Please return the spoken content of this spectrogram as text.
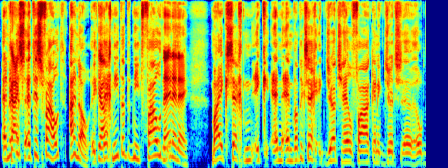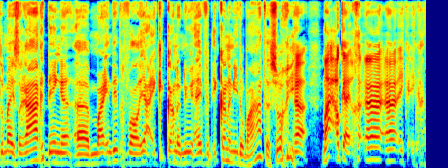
En Kijk. het is, het is fout. I know. Ik Ja. zeg niet dat het niet fout Nee, is. nee, nee. Maar ik zeg, ik, en, en wat ik zeg, ik judge heel vaak en ik judge eh, op de meest rare dingen. eh, maar in dit geval, ja, ik kan er nu even, ik kan er niet op haten. Sorry. Ja. Maar oké, eh, ik, ik, had,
